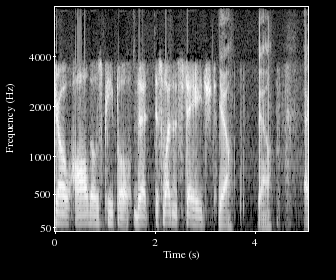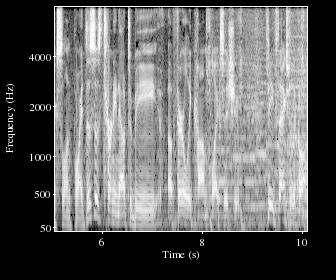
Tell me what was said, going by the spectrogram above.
show all those people that this wasn't staged. Yeah, yeah. Excellent point. This is turning out to be a fairly complex issue. Steve, thanks for the call.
